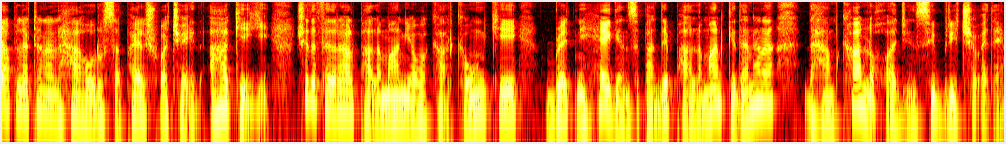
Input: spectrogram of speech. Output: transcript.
دا پلټنه له هغه وروسته پیل شو چې ادعا کیږي چې د فدرال پارلمان یو کارکونکي بریټنی هیګنز باندې پارلمان کې دننه د همکار لخوا جنسي برید شوی دی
